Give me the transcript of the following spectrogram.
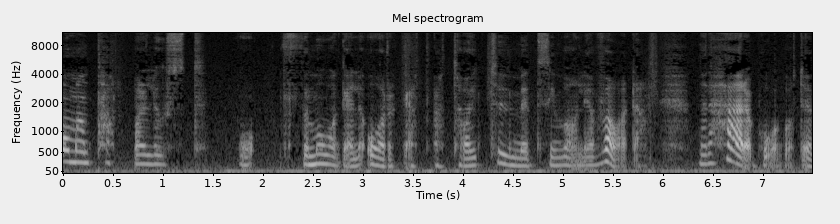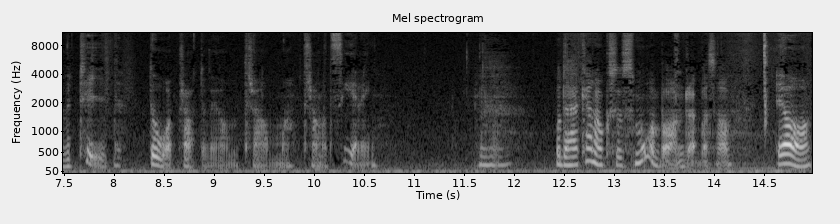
om man tappar lust och förmåga eller ork att, att ta itu med sin vanliga vardag. När det här har pågått över tid, då pratar vi om trauma, traumatisering. Mm. Och det här kan också små barn drabbas av? Ja,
